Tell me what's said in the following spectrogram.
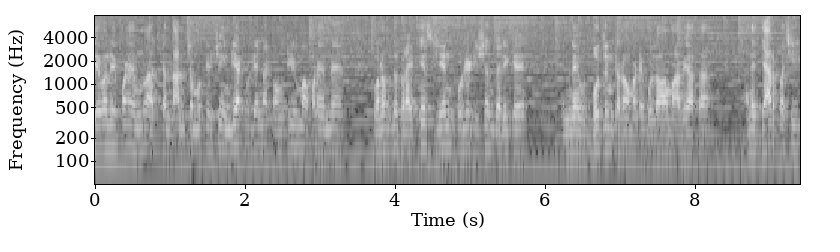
લેવલે પણ એમનું આજકાલ નામ ચમક્યું છે. ઇન્ડિયા ટુડેના કોન્ક્લેવમાં પણ એમને one of the brightest young politician તરીકે એમને ઉદ્બોધન કરવા માટે બોલાવવામાં આવ્યા હતા. અને ત્યાર પછી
